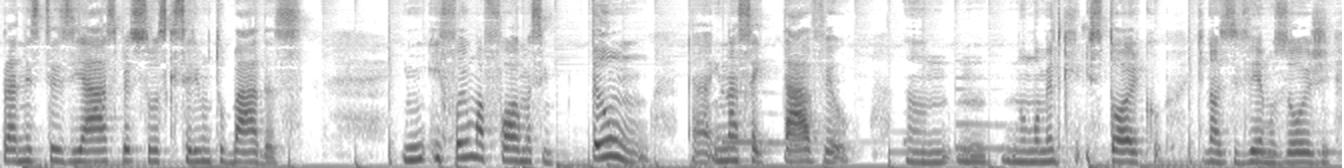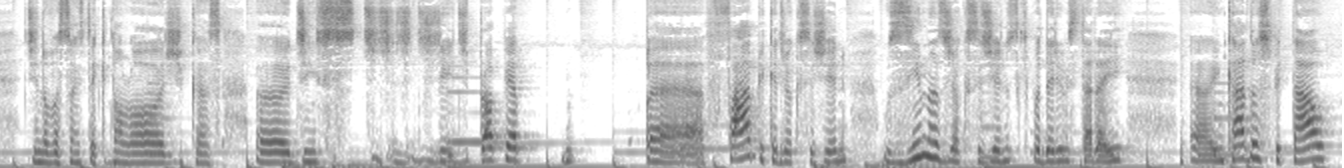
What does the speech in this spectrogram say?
para anestesiar as pessoas que seriam tubadas. E, e foi uma forma assim tão uh, inaceitável um, no momento que, histórico que nós vivemos hoje, de inovações tecnológicas, uh, de, de, de, de, própria uh, fábrica de oxigênio, usinas de oxigênio que poderiam estar aí uh, em cada hospital.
